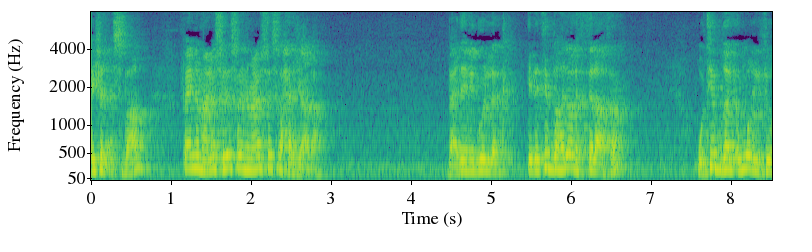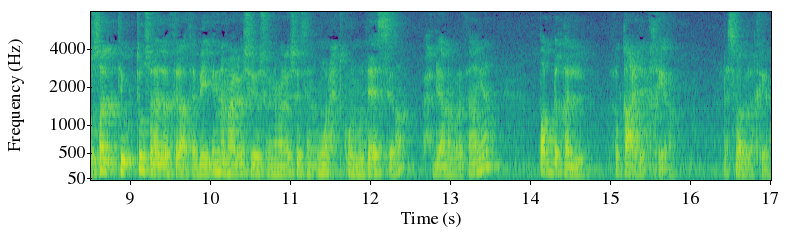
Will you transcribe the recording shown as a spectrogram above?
إيش الأسباب؟ فإن مع العسر يسرا إن مع العسر يسرا حرجع لها. بعدين يقول لك إذا تبغى هذول الثلاثة وتبغى الأمور اللي توصل تو- توصل هذول الثلاثة بإن مع العسر يسرا إن مع العسر يسرا الأمور حتكون متيسرة حرجع لها مرة ثانية طبق ال- القاعدة الأخيرة الأسباب الأخيرة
